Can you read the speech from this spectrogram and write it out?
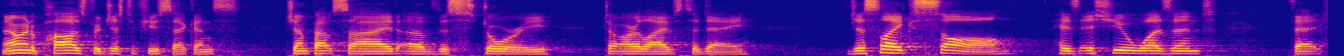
And I want to pause for just a few seconds, jump outside of the story to our lives today. Just like Saul, his issue wasn't that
